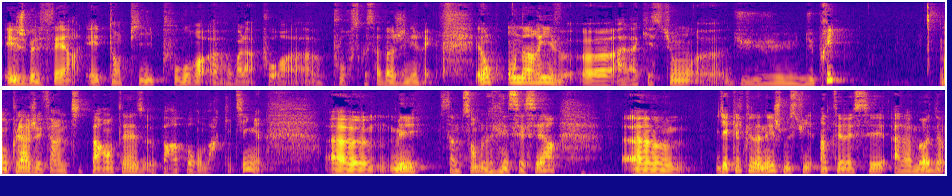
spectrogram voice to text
et je vais le faire. Et tant pis pour euh, voilà pour euh, pour ce que ça va générer. Et donc, on arrive à la question du, du prix. Donc là, je vais faire une petite parenthèse par rapport au marketing. Euh, mais ça me semble nécessaire. Euh, il y a quelques années, je me suis intéressé à la mode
